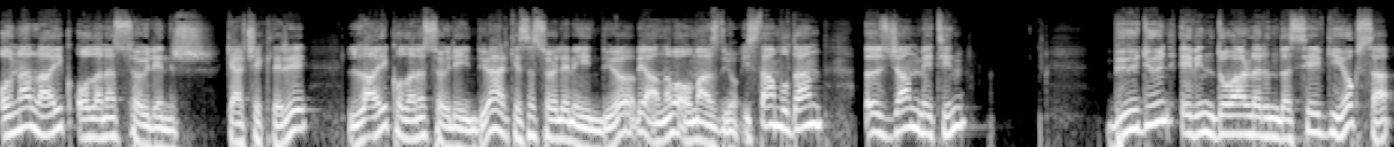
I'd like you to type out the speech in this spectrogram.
ona layık olana söylenir. Gerçekleri layık olana söyleyin diyor. Herkese söylemeyin diyor. Bir anlamı olmaz diyor. İstanbul'dan Özcan Metin büyüdüğün evin duvarlarında sevgi yoksa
